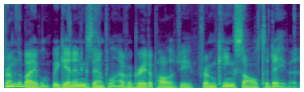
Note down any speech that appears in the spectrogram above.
From the Bible, we get an example of a great apology from King Saul to David.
